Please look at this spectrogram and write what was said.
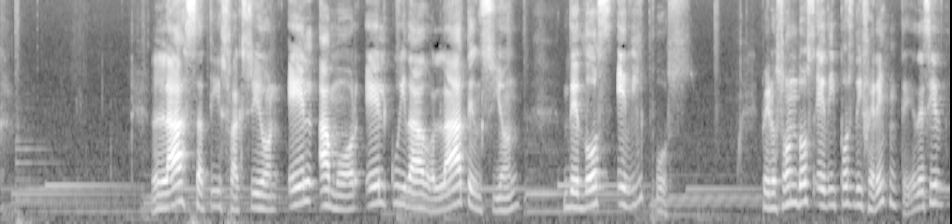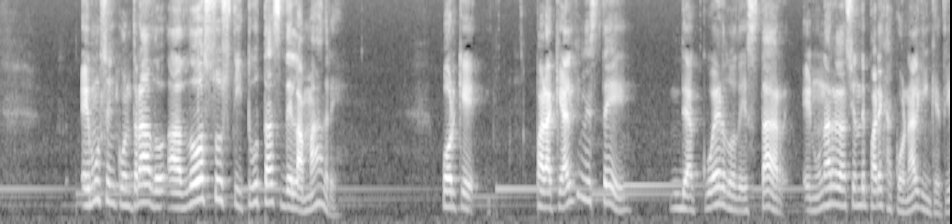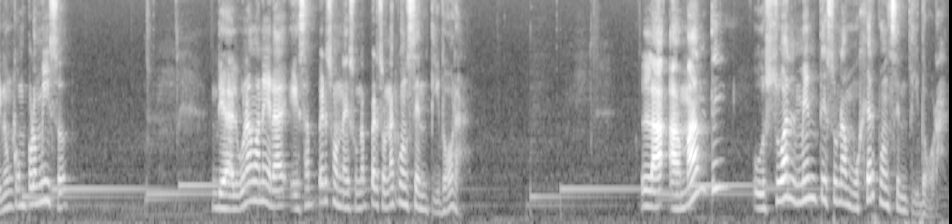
la satisfacción, el amor, el cuidado, la atención de dos Edipos. Pero son dos Edipos diferentes. Es decir, hemos encontrado a dos sustitutas de la madre. Porque para que alguien esté de acuerdo de estar en una relación de pareja con alguien que tiene un compromiso, de alguna manera esa persona es una persona consentidora. La amante usualmente es una mujer consentidora.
